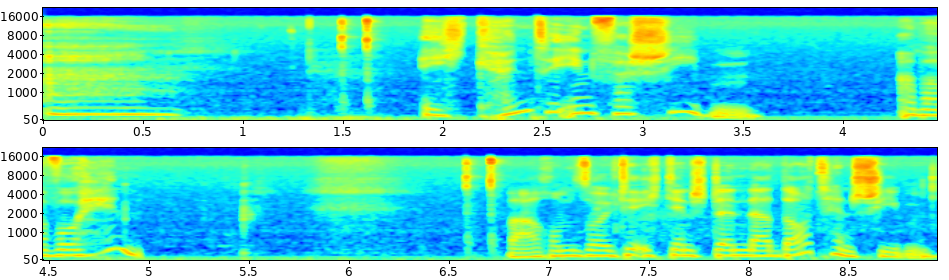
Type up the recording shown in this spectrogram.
Ähm, Ich könnte ihn verschieben. Aber wohin? Warum sollte ich den Ständer dorthin schieben?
